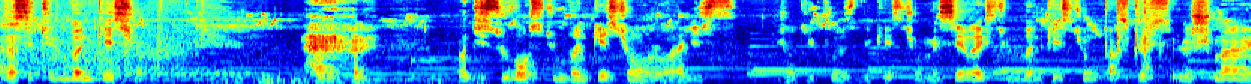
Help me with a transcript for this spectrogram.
Ça, c'est une bonne question. On dit souvent c'est une bonne question aux journalistes, gens qui posent des questions, mais c'est vrai que c'est une bonne question parce que le chemin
